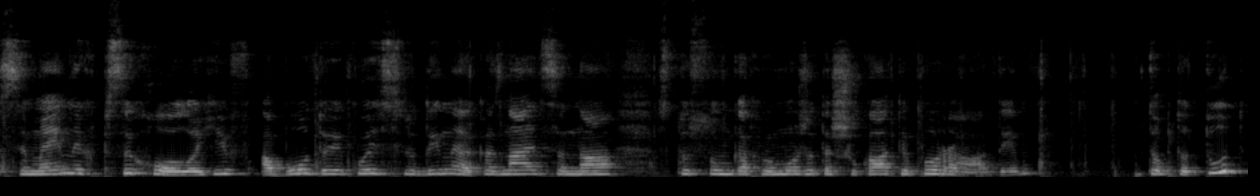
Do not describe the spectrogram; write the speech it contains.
сімейних психологів або до якоїсь людини, яка знається на стосунках, ви можете шукати поради. Тобто тут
